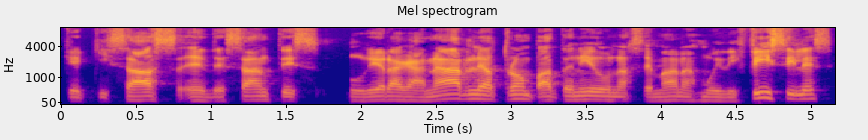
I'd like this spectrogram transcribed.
que quizás eh, DeSantis pudiera ganarle a Trump. Ha tenido unas semanas muy difíciles.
